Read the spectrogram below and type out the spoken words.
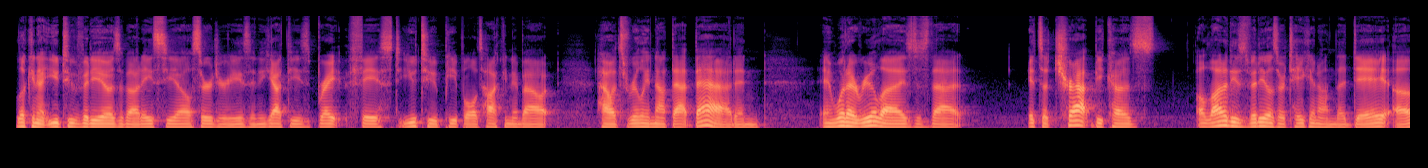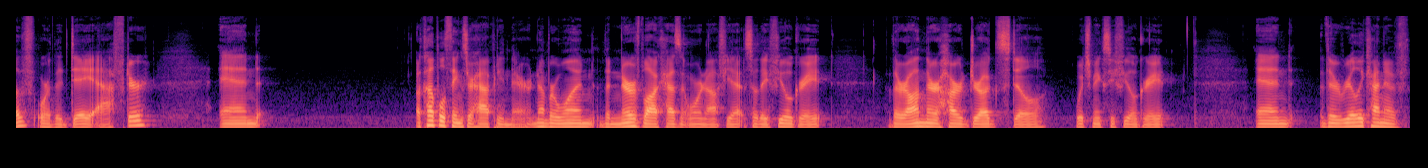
looking at YouTube videos about ACL surgeries, and you got these bright faced YouTube people talking about how it's really not that bad. And and what I realized is that it's a trap because a lot of these videos are taken on the day of or the day after. And a couple things are happening there. Number one, the nerve block hasn't worn off yet, so they feel great. They're on their hard drugs still, which makes you feel great. And they're really kind of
